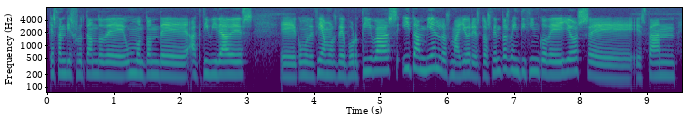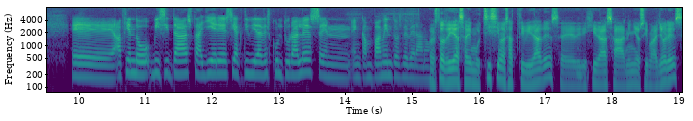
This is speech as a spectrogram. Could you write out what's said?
que están disfrutando de un montón de actividades. Eh, como decíamos, deportivas y también los mayores. 225 de ellos eh, están eh, haciendo visitas, talleres y actividades culturales en, campamentos de verano. estos días hay muchísimas actividades eh, dirigidas a niños y mayores.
